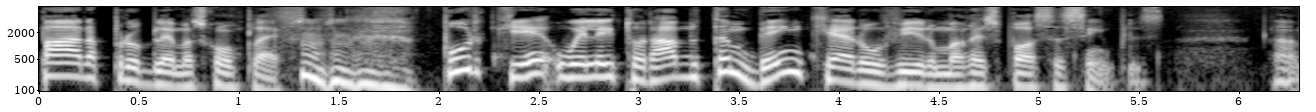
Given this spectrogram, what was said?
para problemas complexos. porque o eleitorado também quer ouvir uma resposta simples. Tá?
